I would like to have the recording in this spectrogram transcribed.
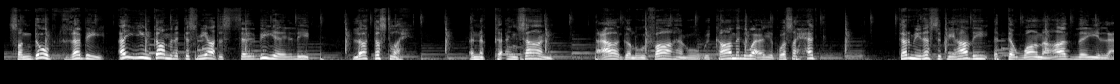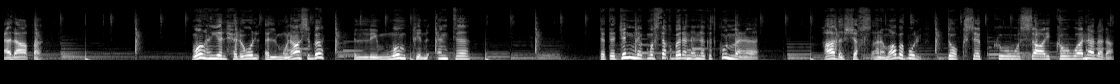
صندوق غبي. أي كان من التسميات السلبية اللي لا تصلح؟ أنك كإنسان عاقل وفاهم وبكامل وعيك وصحتك ترمي نفسك في هذه الدوامة هذه العلاقة. ما هي الحلول المناسبة اللي ممكن أنت تتجنب مستقبلا إنك تكون مع هذا الشخص أنا ما بقول toxic و psycho لا لا لا.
